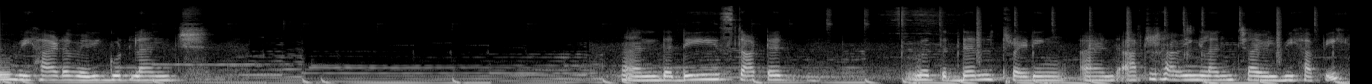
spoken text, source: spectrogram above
we had a very good lunch. And the day started with Dell trading and after having lunch I will be happy.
